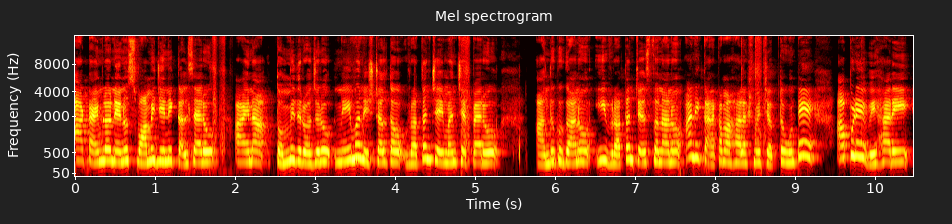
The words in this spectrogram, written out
ఆ టైంలో నేను స్వామీజీని కలిశారు. ఆయన తొమ్మిది రోజులు నియమనిష్టలతో వ్రతం చేయమని చెప్పారు. అందుకుగాను ఈ వ్రతం చేస్తున్నాను అని కనక మహాలక్ష్మి చెప్తూ ఉంటే అప్పుడే విహారీ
